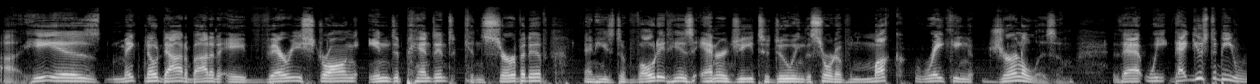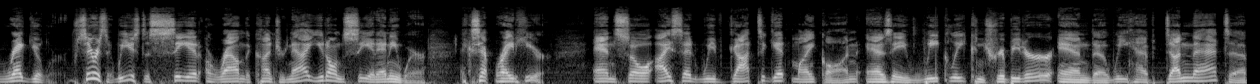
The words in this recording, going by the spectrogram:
Uh, he is, make no doubt about it, a very strong, independent conservative, and he's devoted his energy to doing the sort of muck raking journalism that we that used to be regular. Seriously, we used to see it around the country. Now you don't see it anywhere except right here. And so I said we've got to get Mike on as a weekly contributor, and uh, we have done that. Uh,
